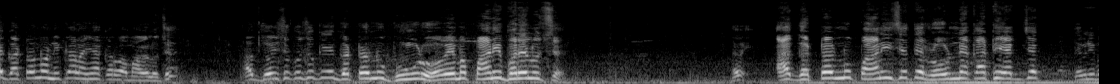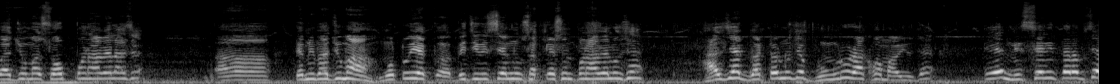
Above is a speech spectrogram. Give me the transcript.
એ ગટરનો નિકાલ અહીંયા કરવામાં આવેલો છે. આપ જોઈ શકો છો કે એ ગટરનું ભૂંગળું હવે એમાં પાણી ભરેલું છે. હવે આ ગટરનું પાણી છે તે રોડને કાંઠે એક્ઝેક્ટ તેમની બાજુમાં શોપ પણ આવેલા છે. તેમની બાજુમાં મોટું એક પીજીવીસીએલનું સબસ્ટેશન પણ આવેલું છે. હાલ જે ગટરનું જે ભૂંગળું રાખવામાં આવ્યું છે, તે નીચેની તરફ છે,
